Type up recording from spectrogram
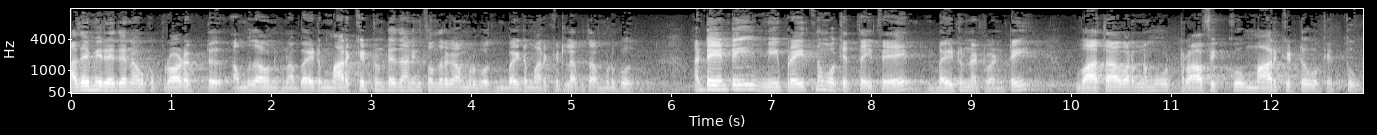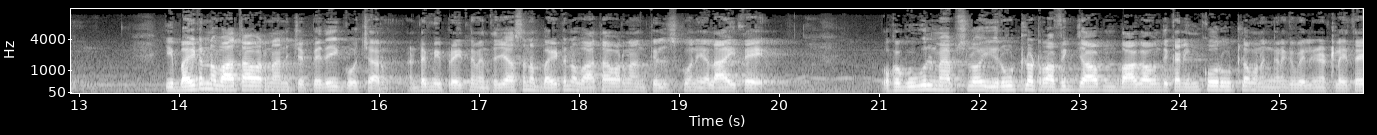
అదే మీరు ఏదైనా ఒక ప్రోడక్ట్ అమ్ముదాం అనుకున్నా బయట మార్కెట్ ఉంటే దానికి తొందరగా అమ్ముడుపోతుంది. బయట మార్కెట్ లేకపోతే అమ్ముడుపోదు. అంటే ఏంటి? మీ ప్రయత్నం ఒక ఎత్తు అయితే బయట ఉన్నటువంటి వాతావరణము ట్రాఫిక్ మార్కెట్ ఒక ఎత్తు. ఈ బయట ఉన్న వాతావరణాన్ని చెప్పేదే ఈ గోచారం. అంటే మీ ప్రయత్నం ఎంత చేస్తున్నా బయట ఉన్న వాతావరణాన్ని తెలుసుకొని ఎలా అయితే ఒక గూగుల్ మ్యాప్స్లో ఈ రూట్లో ట్రాఫిక్ జామ్ బాగా ఉంది కానీ ఇంకో రూట్లో మనం కనుక వెళ్ళినట్లయితే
